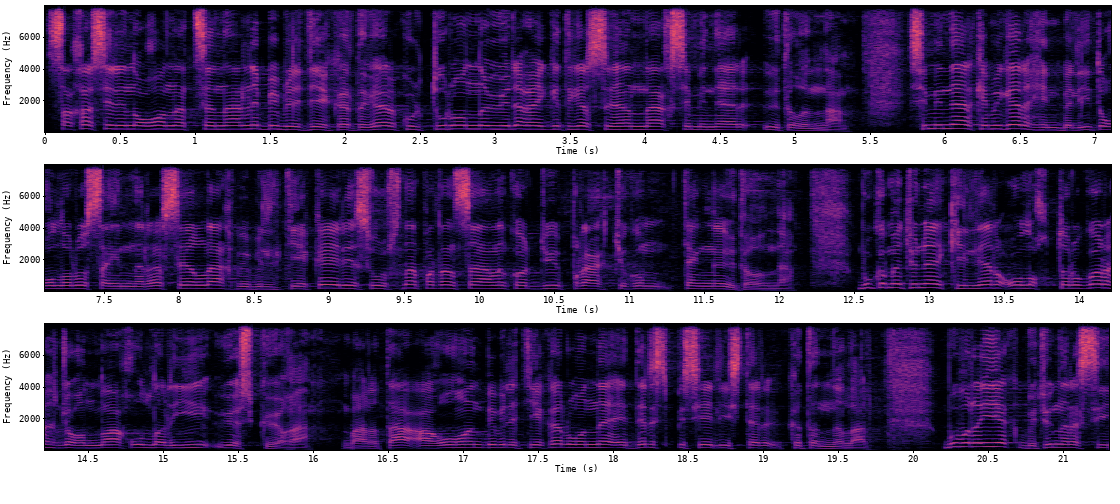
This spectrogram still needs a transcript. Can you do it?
Сахасилин оған национальный библиотекатыгар культуронна үйрек айгетігер сығаннақ семинар ұтылынна. Семинар кемегер хинбелит олару сайыннара сығылақ библиотека ресурсына потенциалын көрдүү практикум тәңі ұтылынна. Бұ көметінен келер олықтырғыр жоғыннақ улары үйес көйға. Барыта ағуған библиотекар онына әдір специалистер кытыннылар. Бұ проект бүтін Россия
